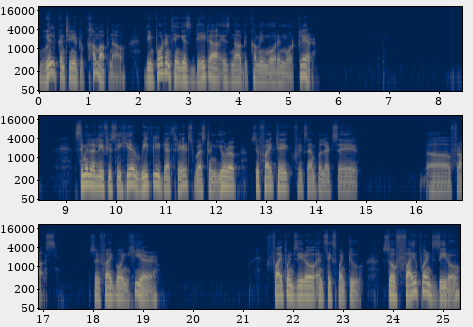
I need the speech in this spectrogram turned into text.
will continue to come up now. The important thing is data is now becoming more and more clear. Similarly, if you see here weekly death rates, Western Europe. So, if I take, for example, let's say uh, France, So if I go in here, 5.0 and 6.2. So 5.0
